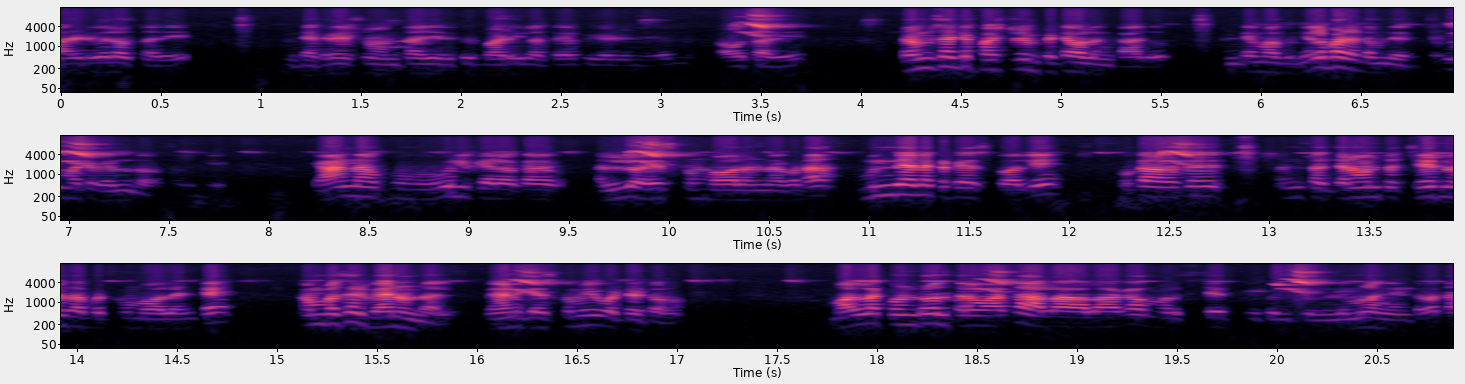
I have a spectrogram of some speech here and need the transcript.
ఆరు వేలు అవుతుంది. డెకరేషన్ అంతా జరిపి బాడీలు అంతా కలిపి ఏడు వేలు అవుతుంది. డ్రమ్స్ అంటే ఫస్ట్ టైం పెట్టేవాళ్ళం కాదు. అంటే మాకు నిలబడడం లేదు. చెప్పి మాట విందో అసలుకి. యాన్న ఊరికి వెళ్ళి ఒక అల్లు వేసుకొని పోవాలన్నా కూడా ముందే వెనకటి వేసుకోవాలి. ఒక అంత జనం అంతా చేరిన పట్టుకొని పోవాలంటే కంపల్సరీ వ్యాన్ ఉండాలి. వ్యాన్కి వేసుకొని పోయి కొట్టేటోళ్ళం. మళ్ళీ కొన్ని రోజుల తర్వాత అలా అలాగా మనకి చేతికి కొంచెం నిమ్మలంగా అయిన తర్వాత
